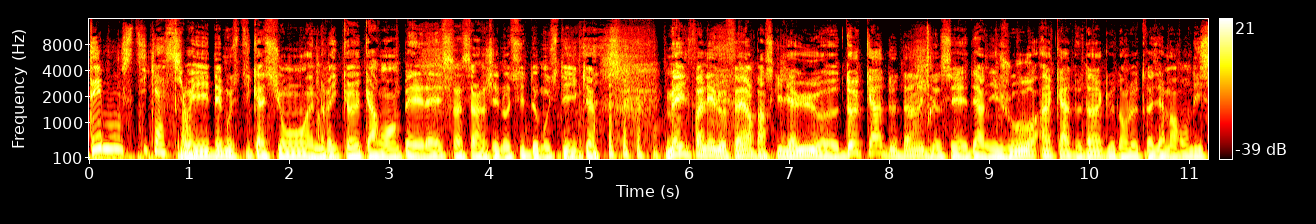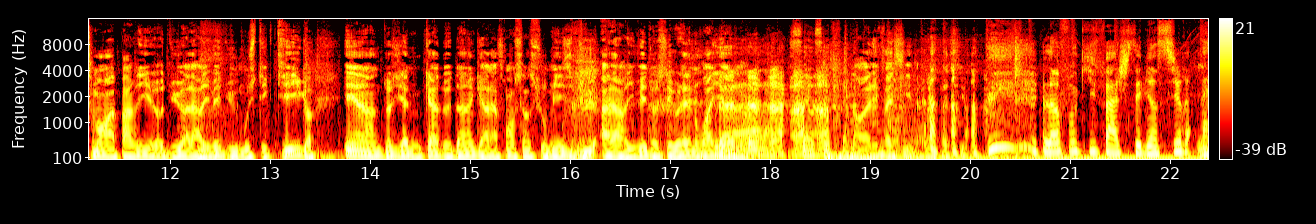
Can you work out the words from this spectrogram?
démoustication. Oui, démoustication, Émeric Caron en PLS, c'est un génocide de moustiques. Mais il fallait le faire parce qu'il y a eu euh, deux cas de dingue ces derniers jours. Un cas de dingue dans le 13e arrondissement à Paris euh, dû à l'arrivée du moustique tigre et un deuxième cas de dingue à la France insoumise dû à l'arrivée de Ségolène Royal. Voilà, ça, elle est facile. L'info qui fâche, c'est bien sûr la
